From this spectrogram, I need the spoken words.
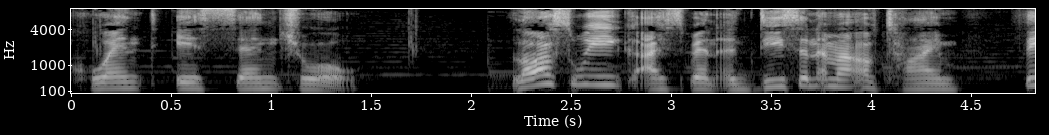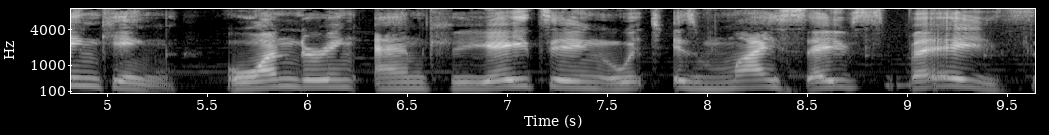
quintessential. Last week, I spent a decent amount of time thinking, wondering, and creating, which is my safe space.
